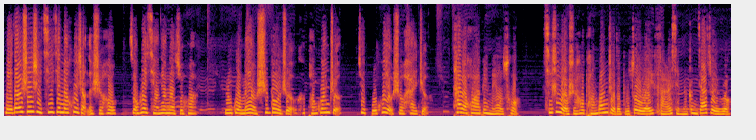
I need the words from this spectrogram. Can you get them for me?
每当申世七见到会长的时候，总会强调那句话：如果没有施暴者和旁观者，就不会有受害者。他的话并没有错。其实有时候旁观者的不作为反而显得更加罪恶。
